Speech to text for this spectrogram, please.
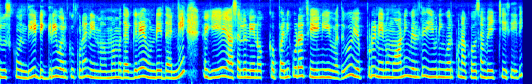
చూసుకుంది. డిగ్రీ వరకు కూడా నేను మా అమ్మమ్మ దగ్గరే ఉండేదాన్ని. ఏ అసలు నేను ఒక్క పని కూడా చేయనివ్వదు. ఎప్పుడు నేను మార్నింగ్ వెళ్తే ఈవినింగ్ వరకు నా కోసం వెయిట్ చేసేది.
